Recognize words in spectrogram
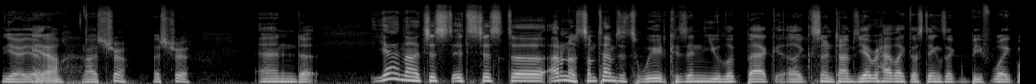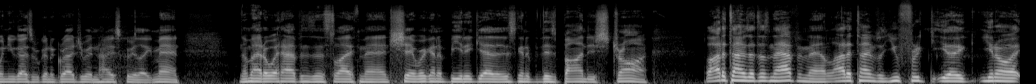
Yeah, yeah. You know. No, that's true. That's true. And uh, yeah, no, it's just it's just uh, I don't know. Sometimes it's weird because then you look back like certain times. You ever have like those things like bef- like when you guys were gonna graduate in high school? You're like, man, no matter what happens in this life, man, shit, we're gonna be together. This gonna be this bond is strong. A lot of times that doesn't happen, man. A lot of times you forget, like you know,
